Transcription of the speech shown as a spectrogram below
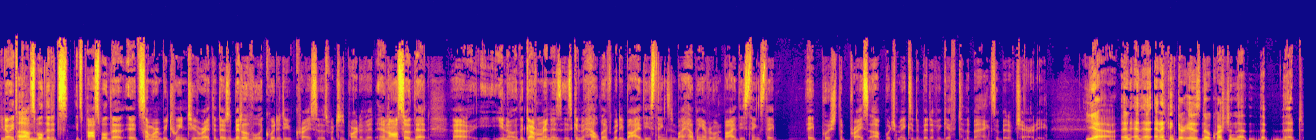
You know, it's Um, possible that it's it's possible that it's somewhere in between too, right? That there's a bit of a liquidity crisis, which is part of it, and also that uh, you know the government is, is going to help everybody buy these things, and by helping everyone buy these things, they they push the price up, which makes it a bit of a gift to the banks, a bit of charity. Yeah, and and and I think there is no question that that that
